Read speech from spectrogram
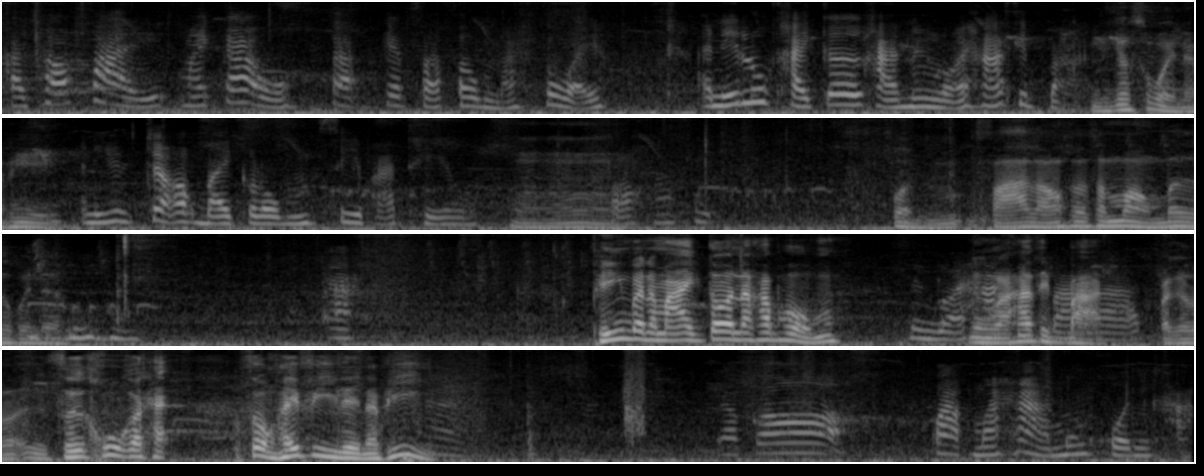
ใครชอบใส่ไม้เก่าจะเก็บสะสมนะสวย อันนี้ลูกไทเกอร์ค่ะหนึ่งร้อยห้าสิบบาทอันนี้ก็สวยนะพี่อันนี้จะออกใบกลมสีพาสเทลอืมร้อยห้าสิบฝนฟ้าร้องสมองเบอร์ไปเลย อะ พิงค์ปานามาอีกต้นนะครับผมหนึ่งร้อยหนึ่งร้อยห้าห้าสิสิบบบาบาททไปกันตัวอื่นซื้อคู่ก็แทะส่งให้ฟรีเลยนะพี่อะแล้วก็กวักมหามงคลค่ะ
